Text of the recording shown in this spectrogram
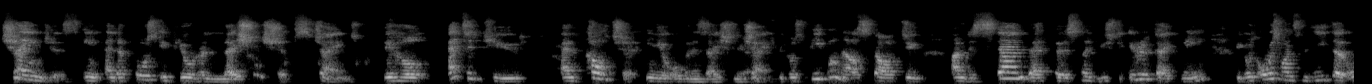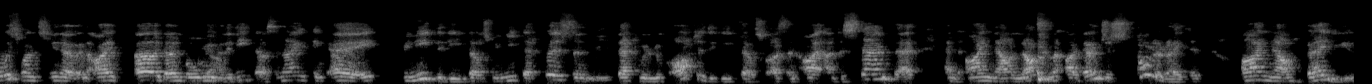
changes in, and of course, if your relationships change, the whole attitude and culture in your organization Yeah. change because people now start to understand that person that used to irritate me because always wants the detail, always wants, you know, and I, oh, don't bore me Yeah. with the details. And now you think, hey, we need the details. We need that person that will look after the details for us. And I understand that. And I now not, I don't just tolerate it, I now value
